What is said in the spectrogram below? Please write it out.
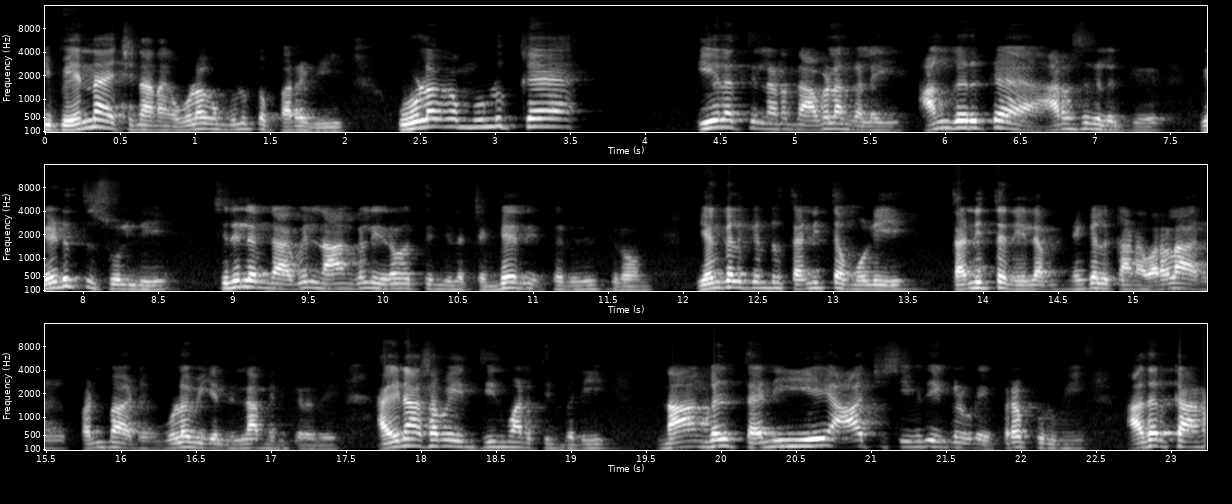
இப்போ என்ன ஆச்சுன்னா நாங்கள் உலகம் முழுக்க பரவி உலகம் முழுக்க ஈழத்தில் நடந்த அவலங்களை அங்கே இருக்க அரசுகளுக்கு எடுத்து சொல்லி ஸ்ரீலங்காவில் நாங்கள் இருபத்தஞ்சு லட்சம் பேர் பேர் இருக்கிறோம் எங்களுக்கென்று தனித்த மொழி தனித்த நிலம் எங்களுக்கான வரலாறு பண்பாடு உளவியல் எல்லாம் இருக்கிறது. ஐநா சபையின் தீர்மானத்தின்படி நாங்கள் தனியே ஆட்சி செய்வது எங்களுடைய பிறப்புரிமை. அதற்கான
